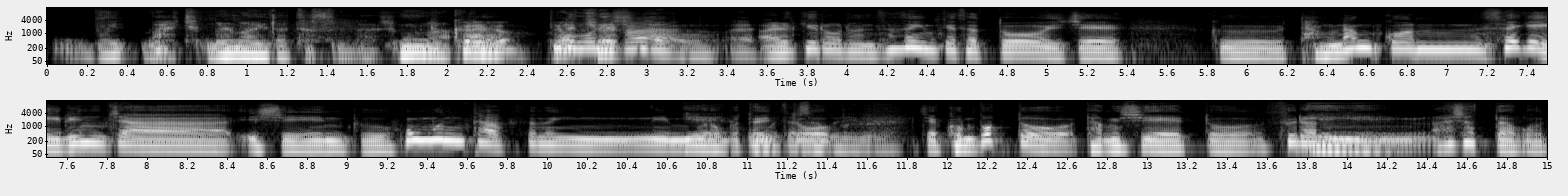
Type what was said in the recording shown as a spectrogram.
무- 말 정말 많이 다퉜습니다. 정말 그래요? 어, 근데 제가 신다고. 예. 알기로는 선생님께서 또 이제 그 당랑권 세계 1인자이신 그 홍문탁 선생님으로부터 예, 홍문탁 또 예. 이제 권법도 당시에 또 수련하셨다고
